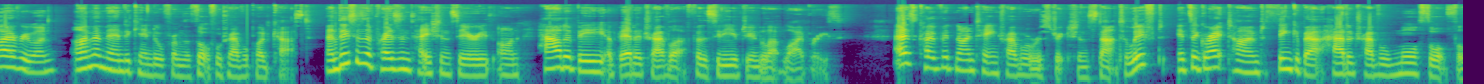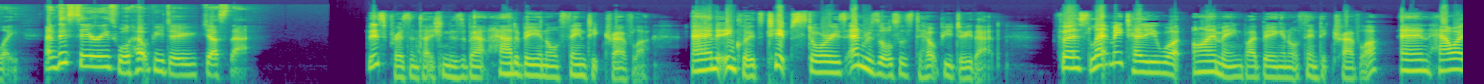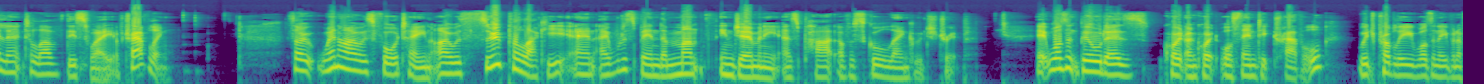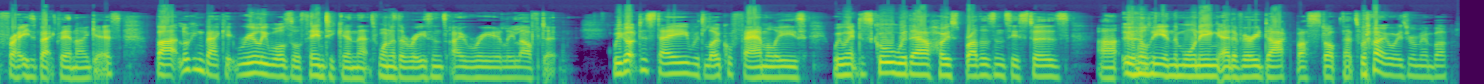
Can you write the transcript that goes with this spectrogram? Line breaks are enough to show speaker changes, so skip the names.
Hi everyone, I'm Amanda Kendle from the Thoughtful Travel Podcast, and this is a presentation series on how to be a better traveller for the City of Joondalup Libraries. As COVID 19 travel restrictions start to lift, it's a great time to think about how to travel more thoughtfully, and this series will help you do just that. This presentation is about how to be an authentic traveller, and it includes tips, stories, and resources to help you do that. First, let me tell you what I mean by being an authentic traveller and how I learnt to love this way of travelling. So, when I was 14, I was super lucky and able to spend a month in Germany as part of a school language trip. It wasn't billed as quote unquote authentic travel, which probably wasn't even a phrase back then, I guess, but looking back, it really was authentic, and that's one of the reasons I really loved it. We got to stay with local families. We went to school with our host brothers and sisters uh, early in the morning at a very dark bus stop. That's what I always remember.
